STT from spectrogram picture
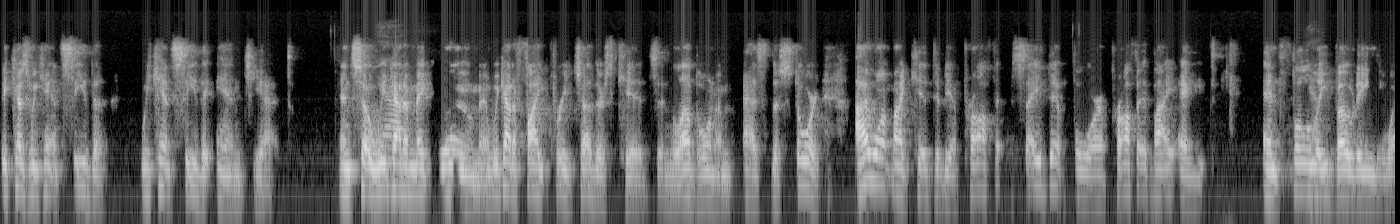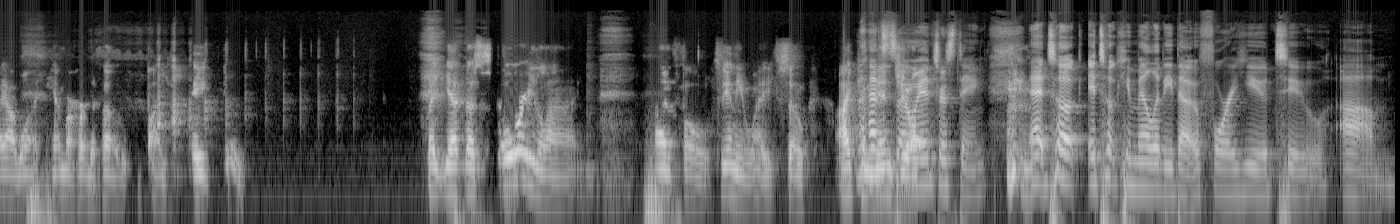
because we can't see the we can't see the end yet. And so we yeah. got to make room and we got to fight for each other's kids and love on them as the story. I want my kid to be a prophet, saved at four, a prophet by eight, and fully yeah. voting the way I want him or her to vote by 18. but yet the storyline unfolds anyway. So I commend you. That's so you. interesting. it took it took humility though for you to um,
